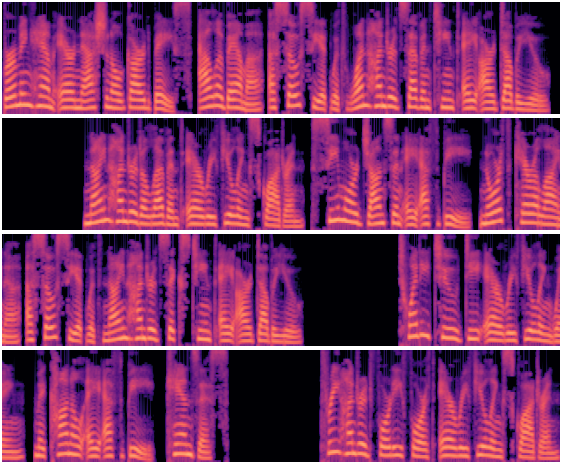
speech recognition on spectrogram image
Birmingham Air National Guard Base, Alabama associate with 117th ARW 911th Air Refueling Squadron, Seymour Johnson AFB, North Carolina associate with 916th ARW 22D Air Refueling Wing, McConnell AFB, Kansas. 344th Air Refueling Squadron.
